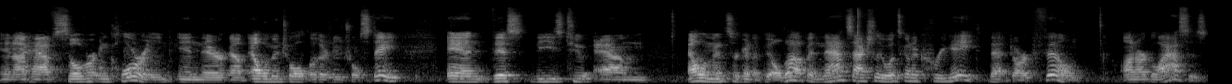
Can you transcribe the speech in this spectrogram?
and I have silver and chlorine in their um, elemental or their neutral state, and this these two um, elements are going to build up, and that's actually what's going to create that dark film on our glasses.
